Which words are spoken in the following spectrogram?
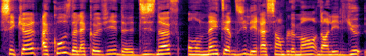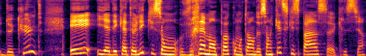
C'est que, à cause de la COVID-19, on interdit les rassemblements dans les lieux de culte et il y a des catholiques qui sont vraiment pas contents de ça. Qu'est-ce qui se passe, Christian?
